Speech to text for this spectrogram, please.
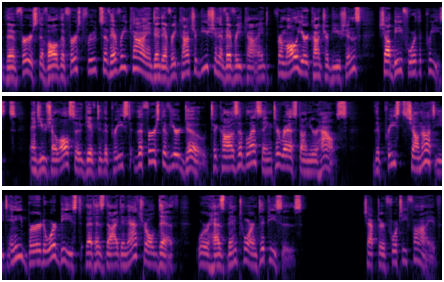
The first of all the firstfruits of every kind and every contribution of every kind from all your contributions shall be for the priests. And you shall also give to the priest the first of your dough to cause a blessing to rest on your house. The priest shall not eat any bird or beast that has died a natural death or has been torn to pieces. Chapter 45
